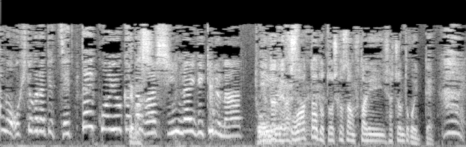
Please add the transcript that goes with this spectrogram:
あのお人柄で絶対こういう方が信頼できるなってとだって終わった後、投資家さん二人社長のとこ行って、はい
